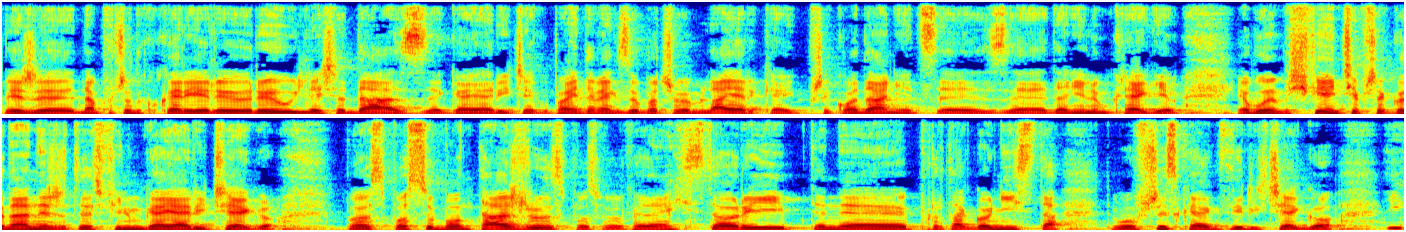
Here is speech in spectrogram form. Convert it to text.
wie, że na początku kariery rył ile się da z Gaja Ritchiego. Pamiętam jak zobaczyłem Liar Cake, przekładaniec e, z Danielem Craigiem. Ja byłem święcie przekonany, że to jest film Gaja Ritchiego, bo sposób montażu, sposób opowiadania historii, ten e, protagonista, to było wszystko jak z Ritchiego i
